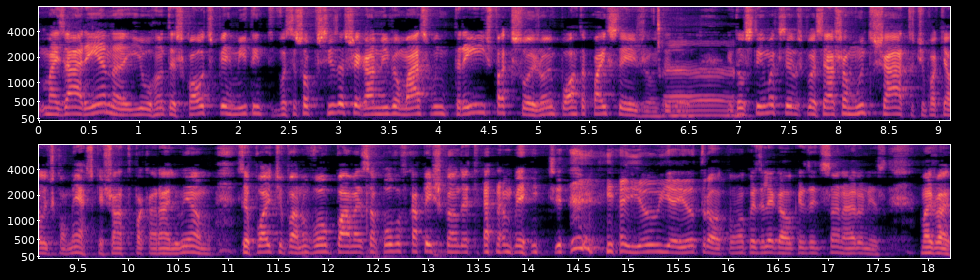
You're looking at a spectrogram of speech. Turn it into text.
mas a arena e o Hunter Call te permitem, você só precisa chegar no nível máximo em três facções, não importa quais sejam, entendeu? Ah. Então se tem uma que você acha muito chato, tipo aquela de comércio, que é chato pra caralho mesmo, você pode, tipo, ah, não vou upar mais essa porra, vou ficar pescando eternamente. e aí eu, e aí eu troco. Uma coisa legal que eles adicionaram nisso. Mas vai,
